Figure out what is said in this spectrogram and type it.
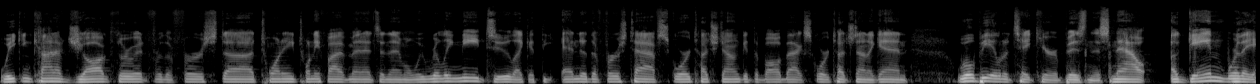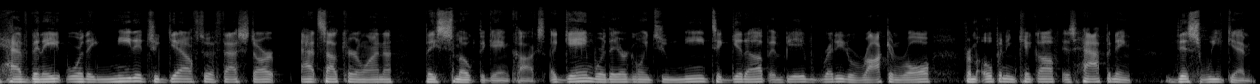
we can kind of jog through it for the first uh, 20, 25 minutes. And then when we really need to, like at the end of the first half, score a touchdown, get the ball back, score a touchdown again, we'll be able to take care of business. Now, a game where they have been able, where they needed to get off to a fast start at South Carolina, they smoked the Gamecocks. A game where they are going to need to get up and be ready to rock and roll from opening kickoff is happening this weekend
